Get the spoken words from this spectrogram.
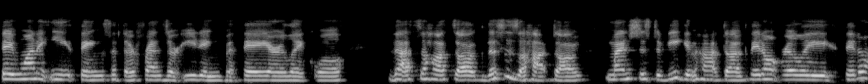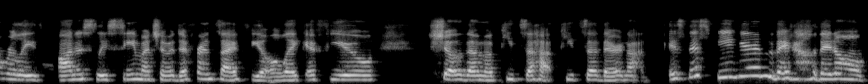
they want to eat things that their friends are eating but they are like, well, that's a hot dog. This is a hot dog. Mine's just a vegan hot dog. They don't really, they don't really honestly see much of a difference. I feel like if you show them a Pizza Hut pizza, they're not, is this vegan? They don't, they don't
